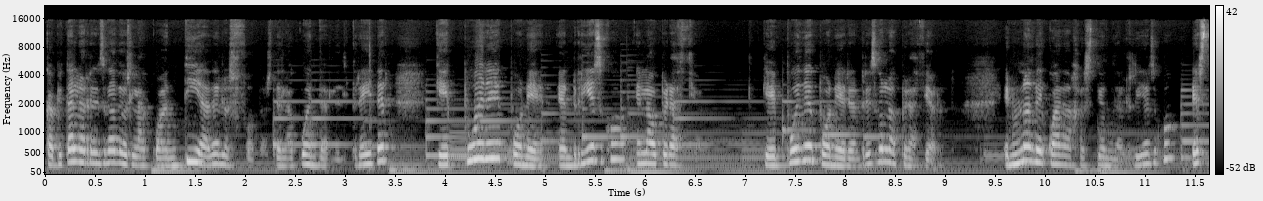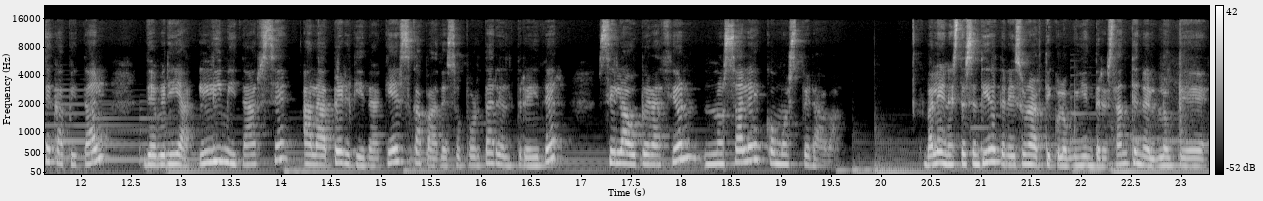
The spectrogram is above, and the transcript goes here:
capital arriesgado es la cuantía de los fondos de la cuenta del trader que puede poner en riesgo en la operación. Que puede poner en riesgo en la operación. En una adecuada gestión del riesgo, este capital debería limitarse a la pérdida que es capaz de soportar el trader si la operación no sale como esperaba. ¿Vale? En este sentido tenéis un artículo muy interesante en el blog de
